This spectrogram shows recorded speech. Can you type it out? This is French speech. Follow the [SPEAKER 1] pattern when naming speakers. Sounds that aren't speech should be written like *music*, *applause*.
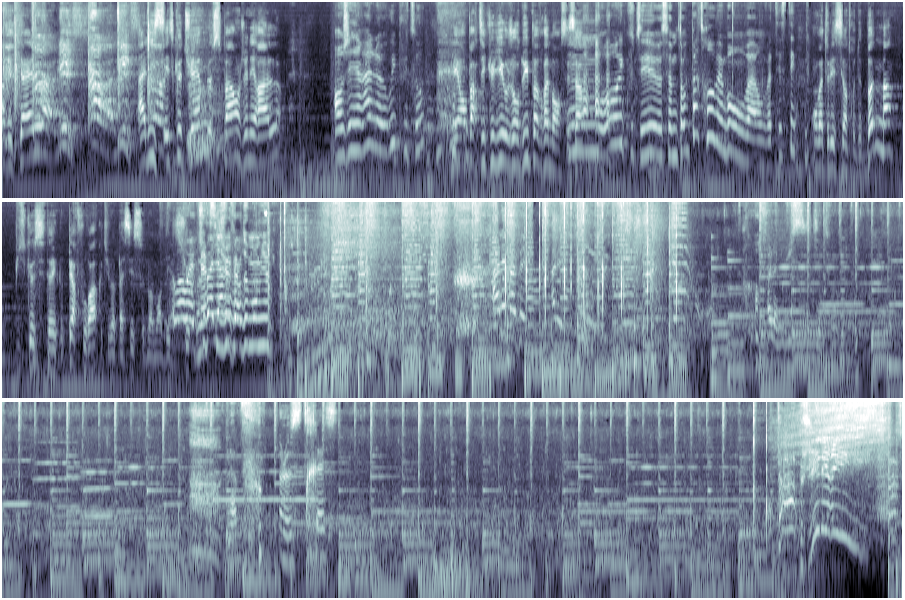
[SPEAKER 1] avec elle. Alice, est-ce que tu aimes le spa en général?
[SPEAKER 2] En général, euh, oui, plutôt.
[SPEAKER 1] Mais en particulier aujourd'hui, pas vraiment, c'est ça?
[SPEAKER 2] Mm, oh, écoutez, euh, ça me tente pas trop, mais bon, on va, on va tester.
[SPEAKER 1] On va te laisser entre de bonnes mains, puisque c'est avec le père Fouras que tu vas passer ce moment délicieux.
[SPEAKER 3] Ouais, ouais, tu vas
[SPEAKER 2] Merci,
[SPEAKER 3] y
[SPEAKER 2] je vais faire de mon mieux.
[SPEAKER 4] Le stress.
[SPEAKER 5] Top générique space,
